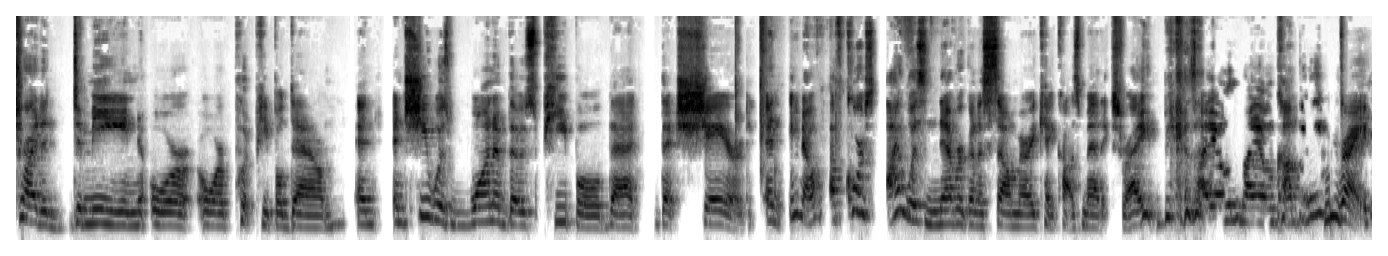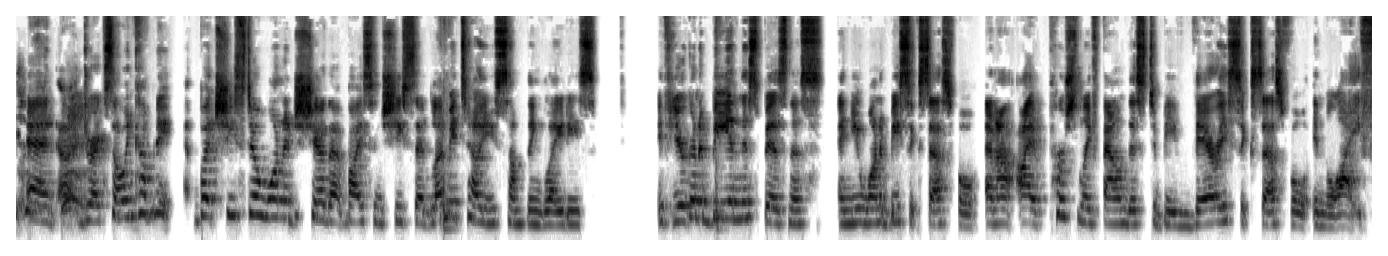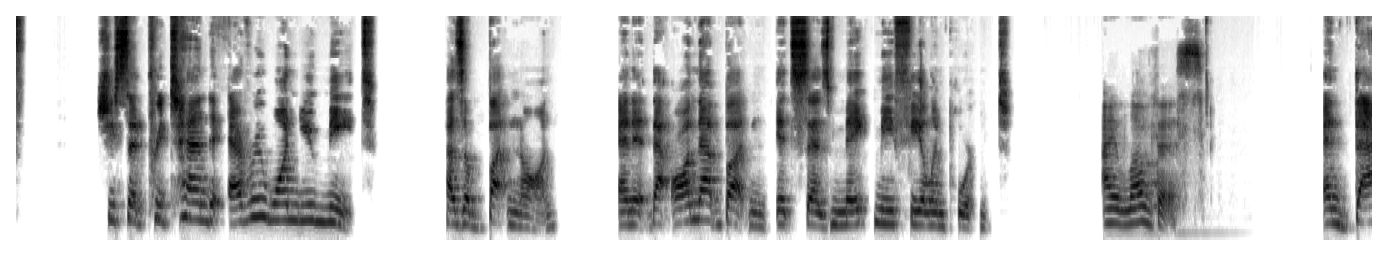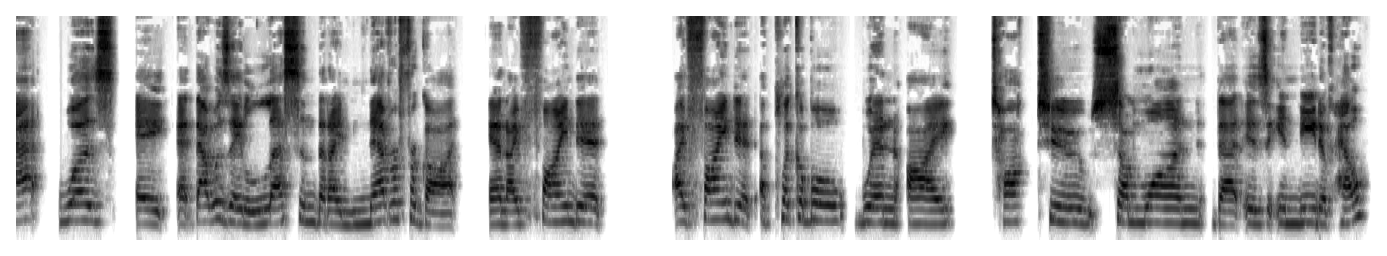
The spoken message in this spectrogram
try to demean or or put people down. And and she was one of those people that that shared. And you know of course i was never going to sell mary kay cosmetics right? Because i owned my own company right. and a direct selling company. But she still wanted to share that advice and she said let me tell you something ladies if you're going to be in this business and you want to be successful, and I, I personally found this to be very successful in life, she said, pretend everyone you meet has a button on and it that on that button it says make me feel important i love this. And that was a that was a lesson that i never forgot and i find it I find it applicable when I talk to someone that is in need of help.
